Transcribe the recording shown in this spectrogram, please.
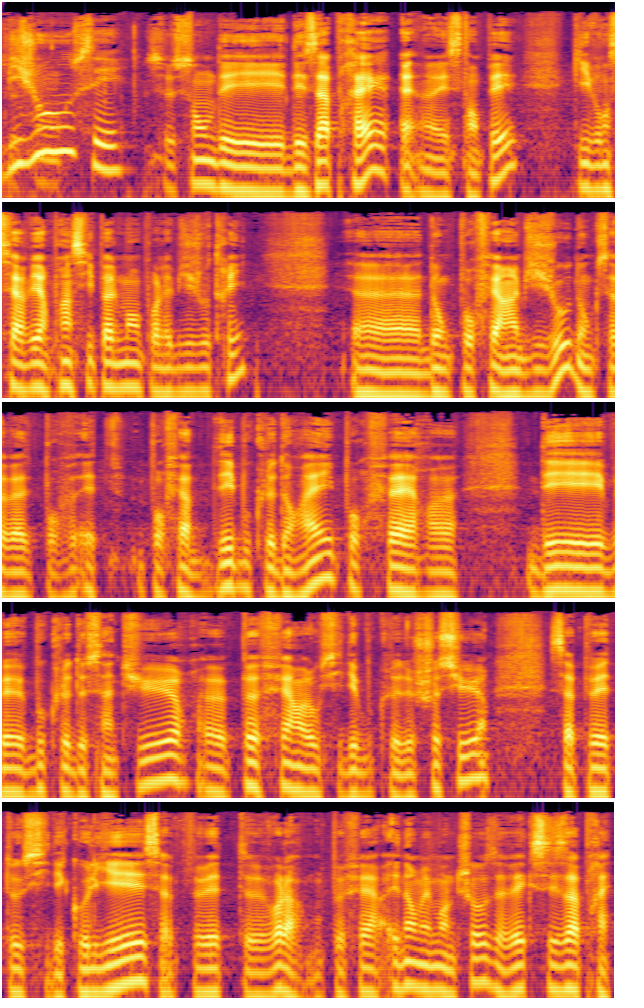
bijoux, c'est. Ce sont des, des apprêts euh, estampés qui vont servir principalement pour la bijouterie. Euh, donc pour faire un bijou, donc ça va être pour, pour faire des boucles d'oreilles, pour faire euh, des euh, boucles de ceinture, peuvent faire aussi des boucles de chaussures, ça peut être aussi des colliers, ça peut être voilà, on peut faire énormément de choses avec ces apprêts.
